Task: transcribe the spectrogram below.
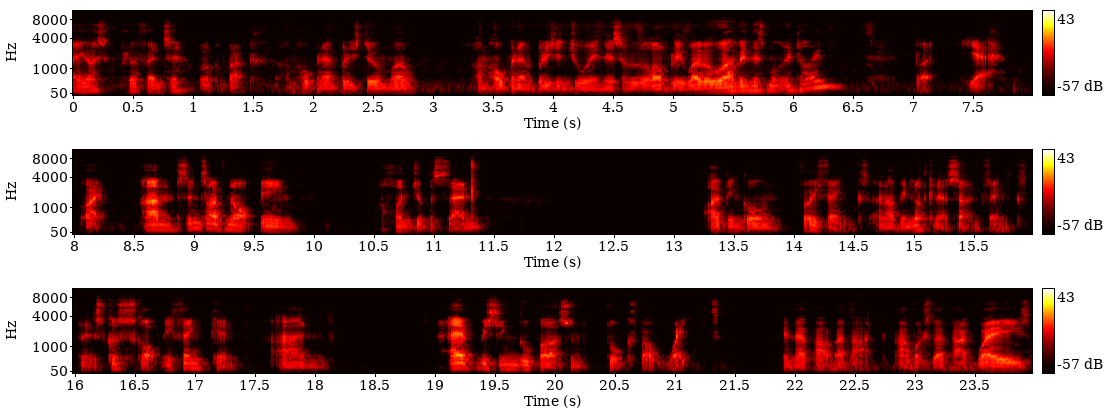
Hey guys, here. Welcome back. I'm hoping everybody's doing well. I'm hoping everybody's enjoying this lovely weather we're having this morning time. But yeah, right. Um, since I've not been 100%, I've been going through things and I've been looking at certain things, and it's just got me thinking. And every single person talks about weight in their about their bag, how much their bag weighs,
